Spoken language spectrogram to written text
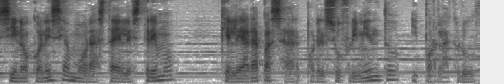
sino con ese amor hasta el extremo que le hará pasar por el sufrimiento y por la cruz.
